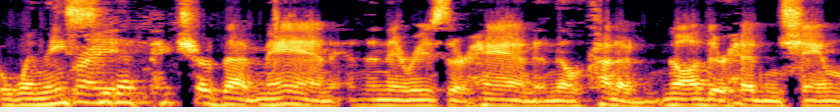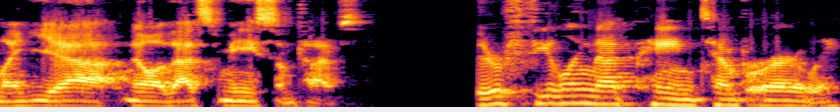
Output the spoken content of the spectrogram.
But when they right. see that picture of that man and then they raise their hand and they'll kind of nod their head in shame, like, yeah, no, that's me sometimes. They're feeling that pain temporarily.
